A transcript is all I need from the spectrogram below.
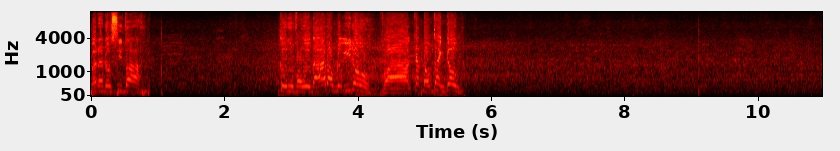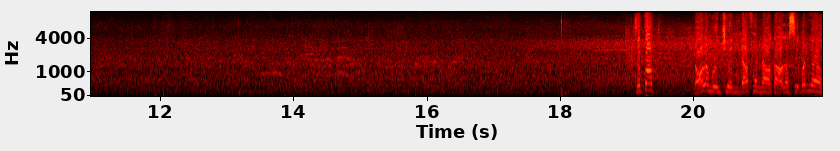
Bernardo Silva. Cầu thủ phòng ngự đã đọc được ý đồ và cắt bóng thành công. Rất tốt. Đó là một đường truyền đã phần nào tạo ra sự bất ngờ.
